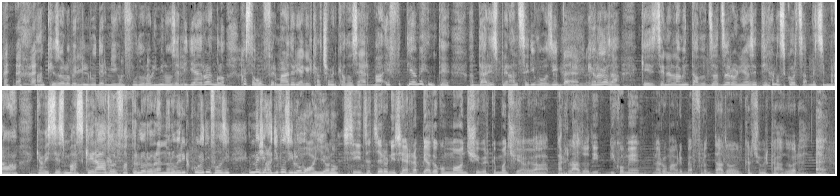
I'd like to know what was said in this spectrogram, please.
Anche solo per illudermi che un futuro luminoso è lì dietro l'angolo. Questo conferma la teoria che il calciomercato serva effettivamente a dare speranze ai tifosi. Che è una cosa che se ne è lamentato Zazzaroni la settimana scorsa. A me sembrava che avesse smascherato il fatto che loro prendono per il culo i tifosi. Invece no, i tifosi lo vogliono. Sì, Zazzeroni si è arrabbiato con Monci perché Monci aveva parlato di, di come la Roma avrebbe affrontato il calciomercato. Eh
